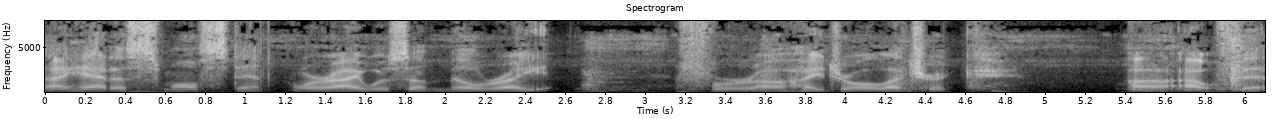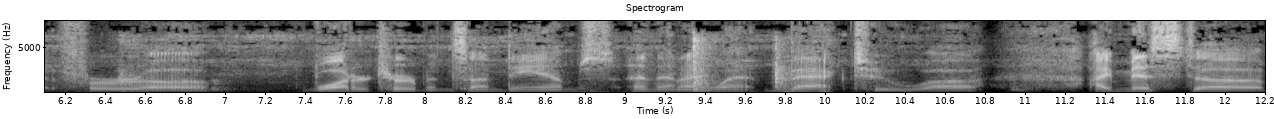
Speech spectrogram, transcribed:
I had a small stint where I was a millwright for a hydroelectric uh, outfit for uh, water turbines on dams, and then I went back to. Uh, I missed uh,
